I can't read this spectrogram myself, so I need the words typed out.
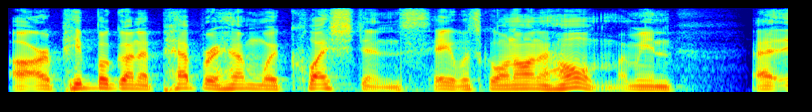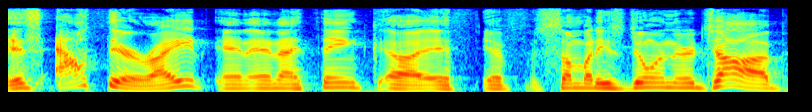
uh, are people going to pepper him with questions? Hey, what's going on at home? I mean, uh, it's out there, right? And and I think if if somebody's doing their job,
